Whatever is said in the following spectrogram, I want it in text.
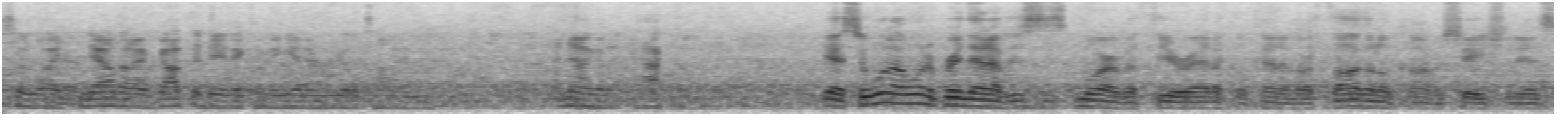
So like now that I've got the data coming in in real time, I'm now going to act on it. Yeah, so when I want to bring that up, this is more of a theoretical kind of orthogonal conversation. Is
